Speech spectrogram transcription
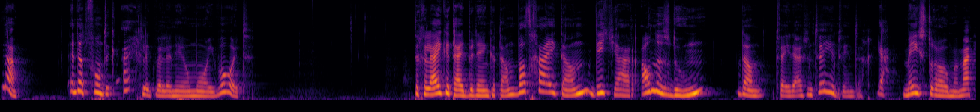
Nou, en dat vond ik eigenlijk wel een heel mooi woord. Tegelijkertijd bedenk ik dan, wat ga ik dan dit jaar anders doen dan 2022? Ja, meestromen, maar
